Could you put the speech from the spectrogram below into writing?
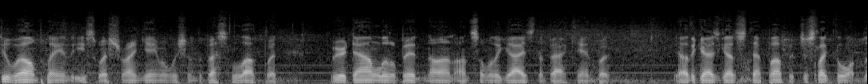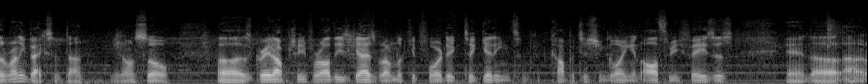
do well and play in the East West Shrine game. I wish him the best of luck, but we were down a little bit on on some of the guys in the back end, but the other guys got to step up, just like the the running backs have done, you know. So uh, it's a great opportunity for all these guys, but I'm looking forward to, to getting some competition going in all three phases and uh, uh,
